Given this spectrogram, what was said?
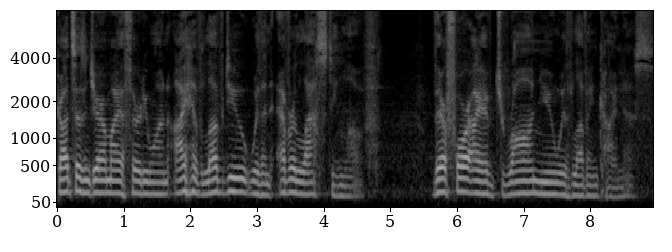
God says in Jeremiah 31, I have loved you with an everlasting love. Therefore, I have drawn you with loving kindness.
